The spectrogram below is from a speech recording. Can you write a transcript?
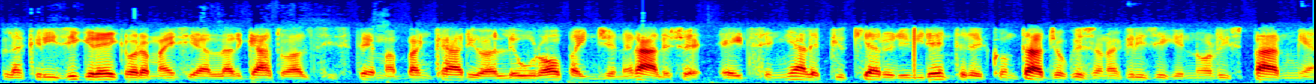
la crisi greca, oramai si è allargato al sistema bancario e all'Europa in generale, cioè è il segnale più chiaro ed evidente del contagio, questa è una crisi che non risparmia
